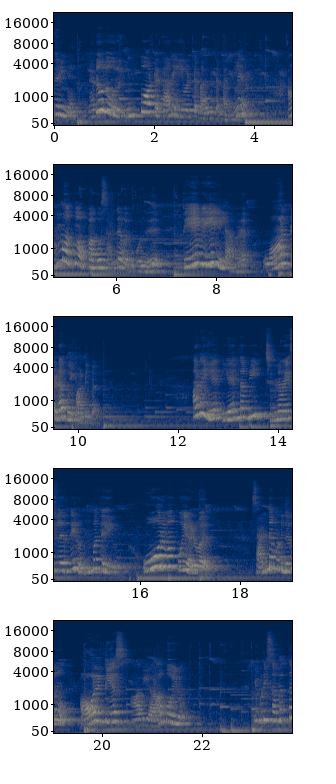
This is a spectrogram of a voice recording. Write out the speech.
சரிங்க நடுவில் ஒரு இம்பார்ட்டண்ட்டான ஈவெண்ட்டை மறந்துட்ட பாருங்களேன். அம்மாக்கும் அப்பாவுக்கும் சண்டை வரும்போது மாட்டிப்பேன். ஆனா ஏன் என் தம்பி சின்ன வயசுல இருந்தே ரொம்ப தெளிவு. ஓரமா போய் அழுவாரு. சண்டை முடிஞ்சதும் ஆல் டியர்ஸ் ஆவியா போயிடும். இப்படி சமத்தா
